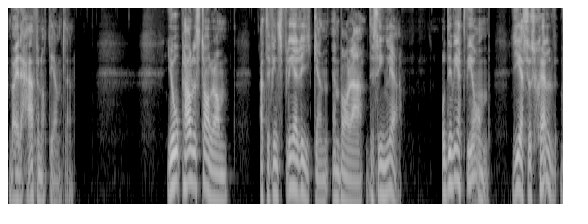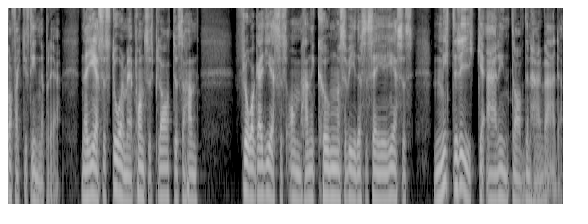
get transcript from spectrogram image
Vad är det här för något egentligen? Jo, Paulus talar om att det finns fler riken än bara det synliga. Och det vet vi om. Jesus själv var faktiskt inne på det när Jesus står med Pontius Pilatus och han frågar Jesus om han är kung och så vidare så säger Jesus mitt rike är inte av den här världen.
